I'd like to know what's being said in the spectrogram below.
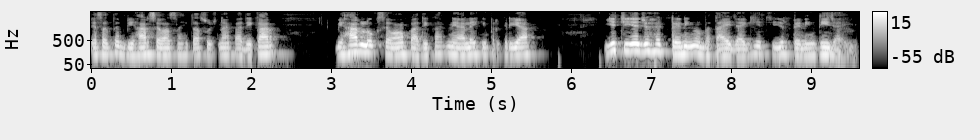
दे सकते हैं। बिहार सेवा संहिता सूचना का अधिकार, बिहार लोक सेवाओं का अधिकार, न्यायालय की प्रक्रिया, ये चीज़ें जो है ट्रेनिंग में बताई जाएगी, ये चीज़ें ट्रेनिंग दी जाएगी।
